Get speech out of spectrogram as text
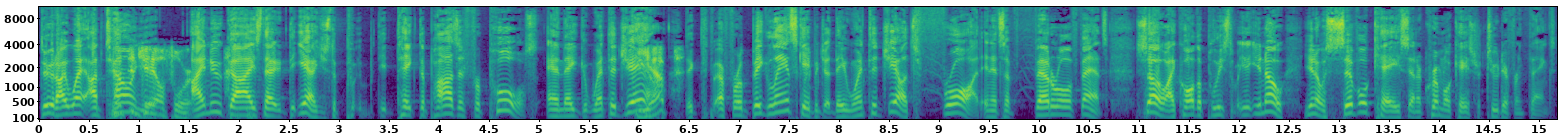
Dude, I went. I'm telling jail you. I knew guys that yeah used to p- take deposit for pools, and they went to jail. Yep. They- for a big landscaping they went to jail. It's fraud, and it's a federal offense. So I called the police. You know, you know, a civil case and a criminal case are two different things.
